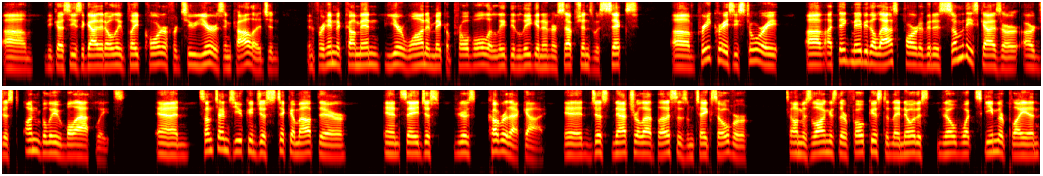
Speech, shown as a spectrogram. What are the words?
um, because he's the guy that only played corner for two years in college, and and for him to come in year one and make a Pro Bowl and lead the league in interceptions with six, um, pretty crazy story. Uh, I think maybe the last part of it is some of these guys are are just unbelievable athletes, and sometimes you can just stick them out there and say just just cover that guy, and just natural athleticism takes over. Um, as long as they're focused and they know this, know what scheme they're playing,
